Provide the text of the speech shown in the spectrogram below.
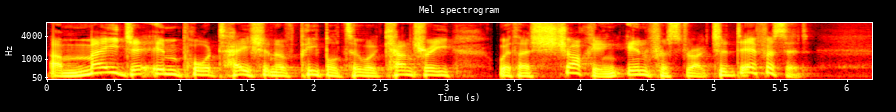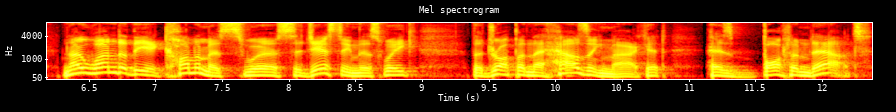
a major importation of people to a country with a shocking infrastructure deficit. No wonder the economists were suggesting this week the drop in the housing market has bottomed out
